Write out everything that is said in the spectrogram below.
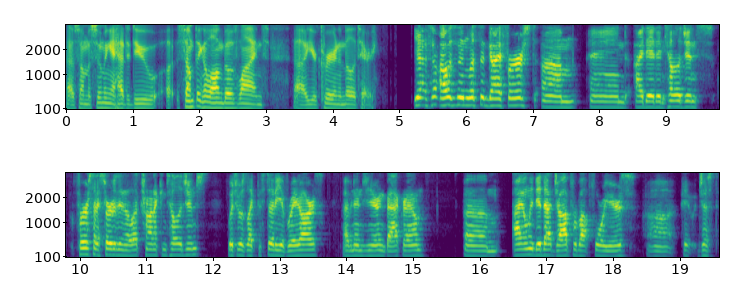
Uh, so I'm assuming it had to do uh, something along those lines. Uh, your career in the military. Yeah, so I was an enlisted guy first, um, and I did intelligence. First, I started in electronic intelligence, which was like the study of radars. I have an engineering background. Um, I only did that job for about four years. Uh, it just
